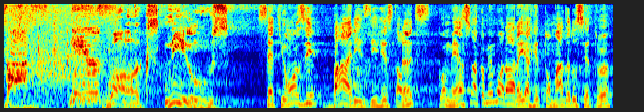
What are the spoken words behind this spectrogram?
Fox News. Vox News. 711, bares e restaurantes começam a comemorar aí a retomada do setor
